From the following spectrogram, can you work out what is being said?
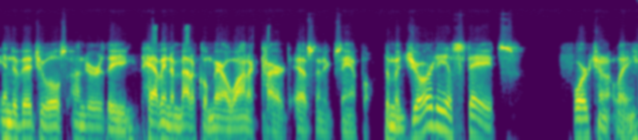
individuals under the having a medical marijuana card as an example. The majority of states fortunately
